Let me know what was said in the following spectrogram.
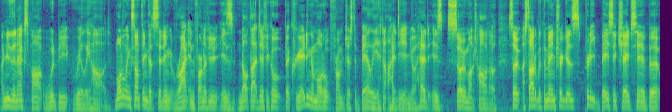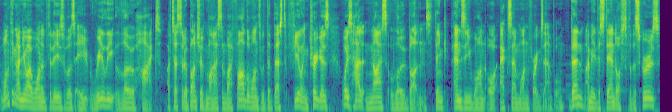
I knew the next part would be really hard. Modeling something that's sitting right in front of you is not that difficult, but creating a model from just barely an idea in your head is so much harder. So I started with the main triggers, pretty basic shapes here, but one thing I knew I wanted for these was a really low height. I've tested a bunch of mice and by far the ones with the best feeling triggers always had nice low buttons. Think MZ1 or XM1 for example. Then I made the standoffs for the screws,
